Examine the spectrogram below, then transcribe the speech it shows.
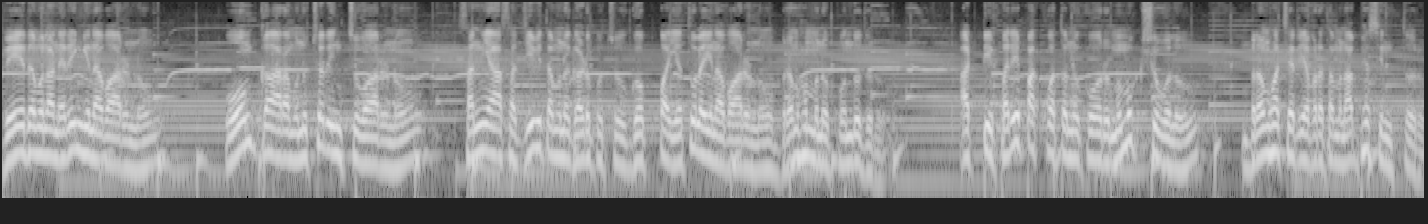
వేదముల నెరింగిన వారును ఓంకారమునుచరించువారును సన్యాస జీవితమును గడుపుచు గొప్ప యతులైన వారును బ్రహ్మమును పొందుదురు అట్టి పరిపక్వతను కోరు ముముక్షువులు బ్రహ్మచర్య వ్రతమును అభ్యసింతురు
